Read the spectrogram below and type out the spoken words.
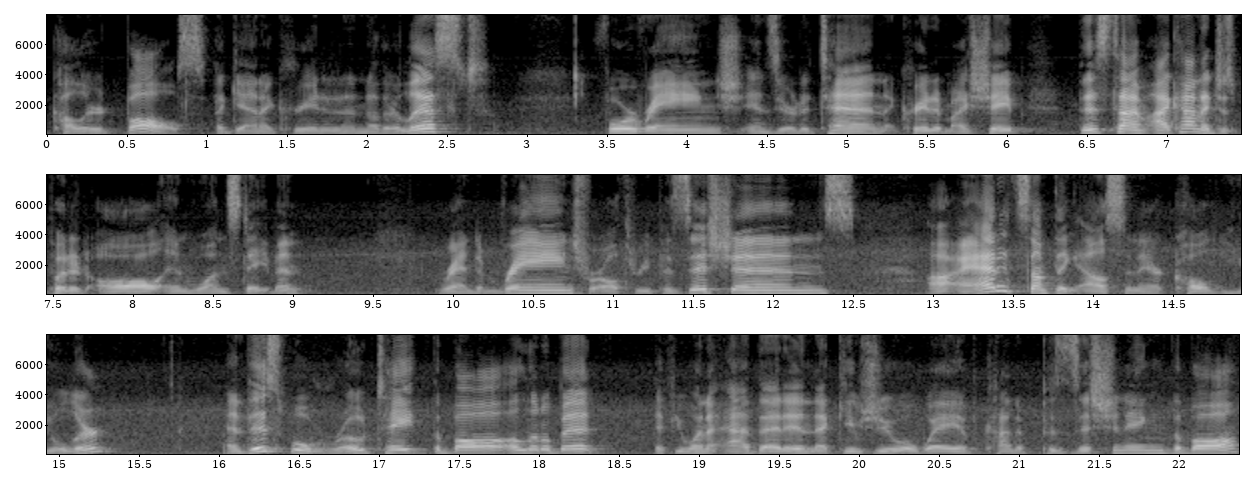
colored balls. Again, I created another list for range in 0 to 10. I created my shape. This time, I kind of just put it all in one statement. Random range for all three positions. Uh, I added something else in there called Euler. And this will rotate the ball a little bit. If you want to add that in, that gives you a way of kind of positioning the ball.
